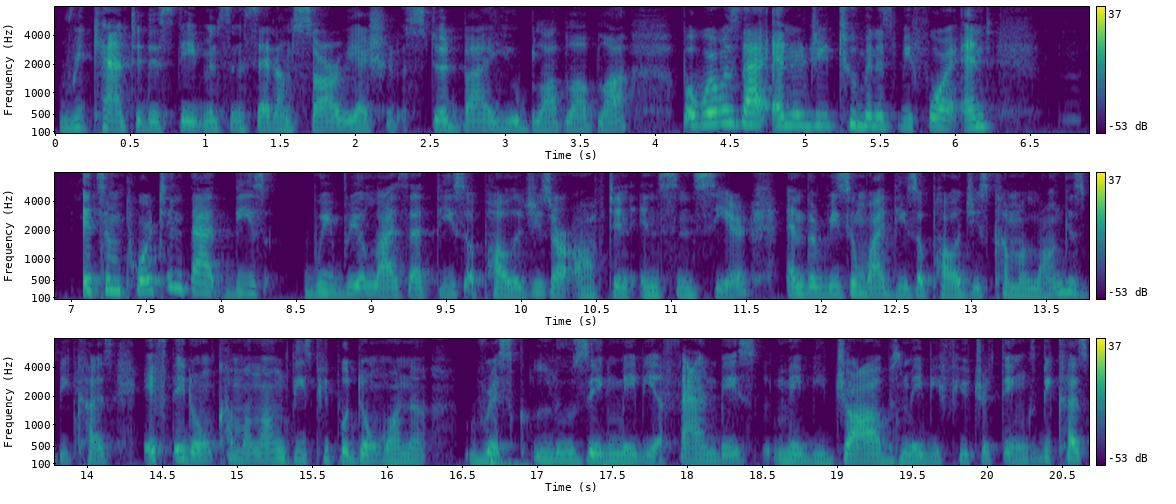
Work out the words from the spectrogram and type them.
recanted his statements and said, I'm sorry, I should have stood by you, blah, blah, blah. But where was that energy two minutes before? And it's important that these we realize that these apologies are often insincere and the reason why these apologies come along is because if they don't come along these people don't want to risk losing maybe a fan base maybe jobs maybe future things because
